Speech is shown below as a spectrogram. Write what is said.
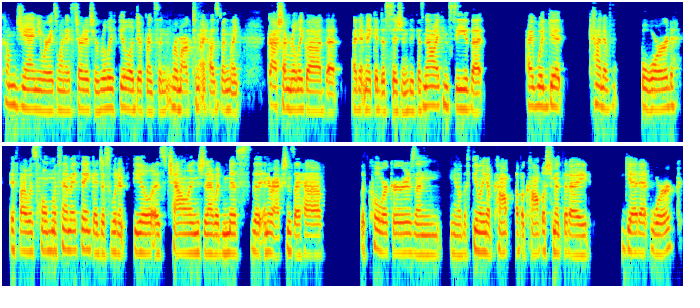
come january is when i started to really feel a difference and remark to my husband like gosh i'm really glad that i didn't make a decision because now i can see that i would get kind of bored if i was home with him i think i just wouldn't feel as challenged and i would miss the interactions i have with coworkers and you know the feeling of, comp- of accomplishment that i get at work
